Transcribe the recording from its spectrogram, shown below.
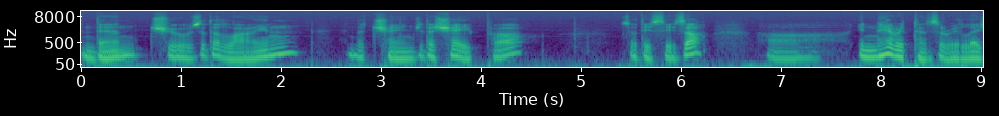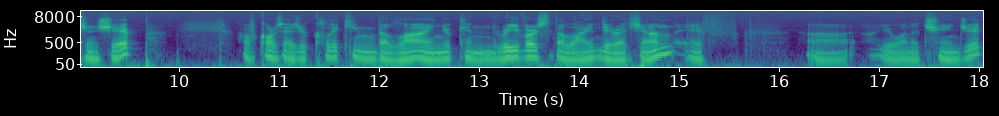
and then choose the line and change the shape. So this is a uh, inheritance relationship. Of course as you're clicking the line you can reverse the line direction if uh, you want to change it.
